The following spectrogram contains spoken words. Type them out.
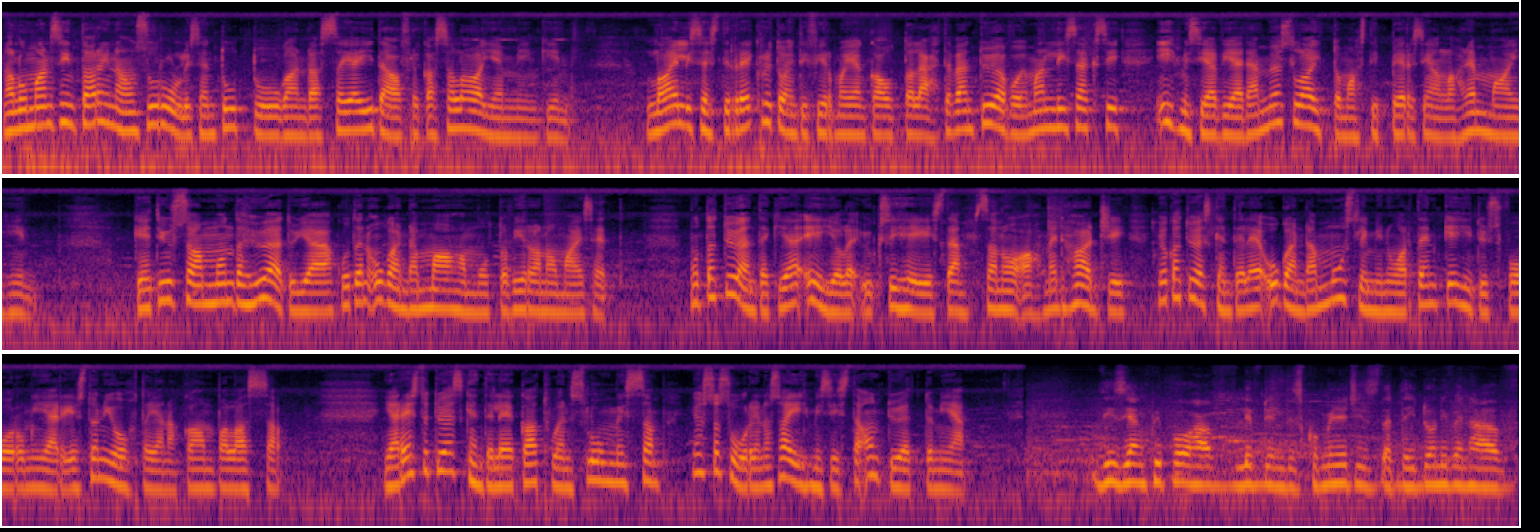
Nalumansin tarina on surullisen tuttu Ugandassa ja Itä-Afrikassa laajemminkin. Laillisesti rekrytointifirmojen kautta lähtevän työvoiman lisäksi ihmisiä viedään myös laittomasti Persianlahden maihin. Ketjussa on monta hyötyjää, kuten Ugandan maahanmuuttoviranomaiset – Mutta työntekijä ei ole yksi heistä, sanoo Ahmed Haji, joka työskentelee Ugandan musliminuorten kehitysfoorumijärjestön johtajana Kampalassa. Järjestö työskentelee Katwen slummissa, jossa suurin osa ihmisistä on työttömiä. These young people have lived in these communities that they don't even have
